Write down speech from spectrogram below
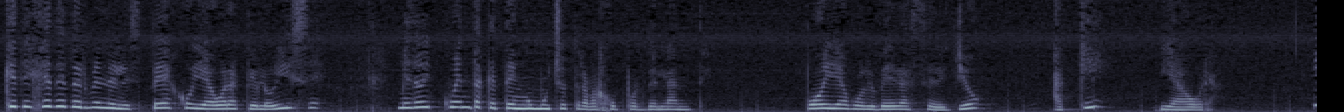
que dejé de verme en el espejo y ahora que lo hice, me doy cuenta que tengo mucho trabajo por delante. Voy a volver a ser yo, aquí y ahora. Y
